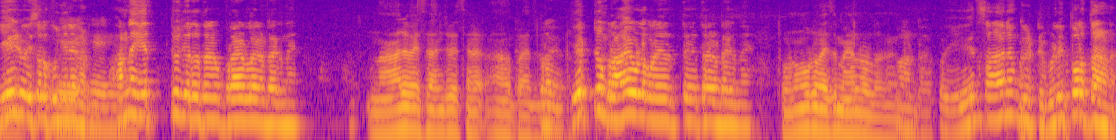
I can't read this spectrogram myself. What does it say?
ഏഴ് വയസ്സുള്ള കുഞ്ഞിനെ കണ്ടു. അണ്ണൻ ഏറ്റവും ചെറിയ എത്ര പ്രായമുള്ള കണ്ടേക്കുന്നേ? നാല് വയസ്സ് അഞ്ച് ആ പ്രായത്തിൽ ഏറ്റവും പ്രായമുള്ള പ്രേതത്തെ എത്ര കണ്ടേക്കുന്നേ? തൊണ്ണൂറ് വയസ്സ് മേലുള്ളത് വേണ്ട അപ്പൊ ഏത് സാധനം കിട്ടി? വിളിപ്പുറത്താണ്.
